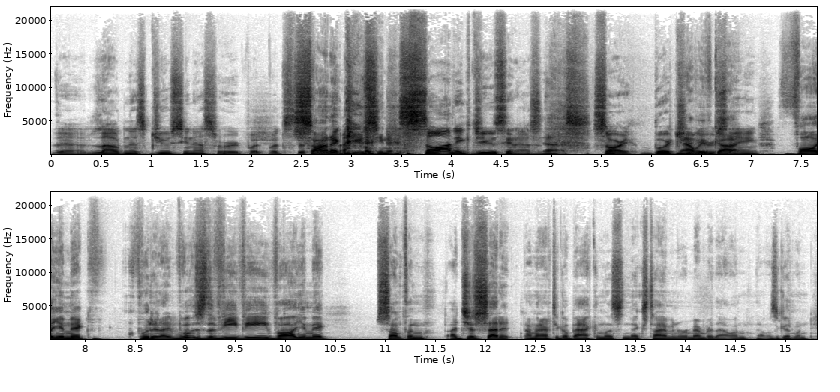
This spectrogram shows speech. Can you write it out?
The loudness, juiciness, or what, what's the Sonic juiciness. Sonic juiciness. Yes. Sorry, butcher. Now we've got saying. volumic. What did I? What was the VV? Volumic something. I just said it. I'm gonna have to go back and listen next time and remember that one. That was a good one.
